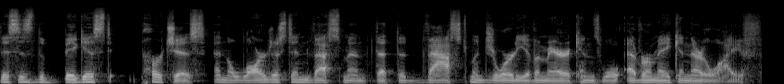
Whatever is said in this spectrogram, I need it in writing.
this is the biggest purchase and the largest investment that the vast majority of Americans will ever make in their life.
